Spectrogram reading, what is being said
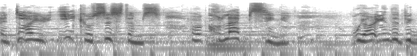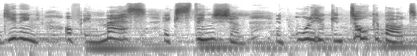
Entire ecosystems are collapsing. We are in the beginning of a mass extinction, and all you can talk about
